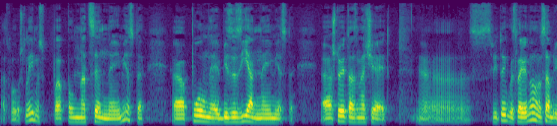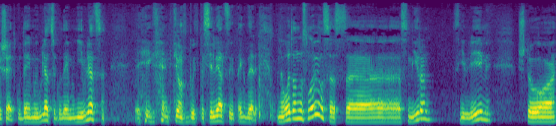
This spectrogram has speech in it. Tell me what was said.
от слова шлеймус, полноценное место – полное, безызъянное место. Э, что это означает? Э, святой Благословен, он сам решает, куда ему являться, куда ему не являться, и где он будет поселяться и так далее. Но вот он условился с, с миром, с евреями, что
